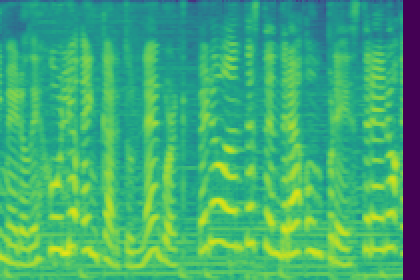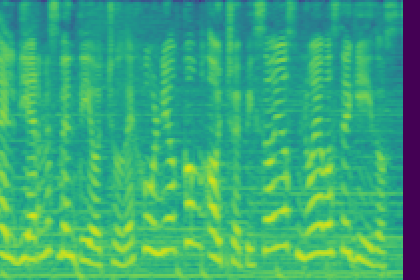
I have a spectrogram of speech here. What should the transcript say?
primero de julio en Cartoon Network, pero antes tendrá un preestreno el viernes 28 de junio con 8 episodios nuevos seguidos.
